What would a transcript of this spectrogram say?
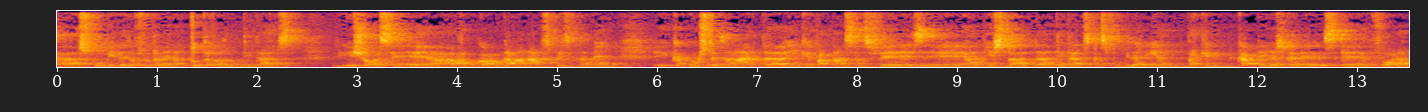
que es convidés absolutament a totes les entitats i això va ser eh, algo que vam demanar explícitament eh, que constés en acte i que per tant se'ns fes eh, el llistat d'entitats que es convidarien perquè cap d'elles quedés eh, fora.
